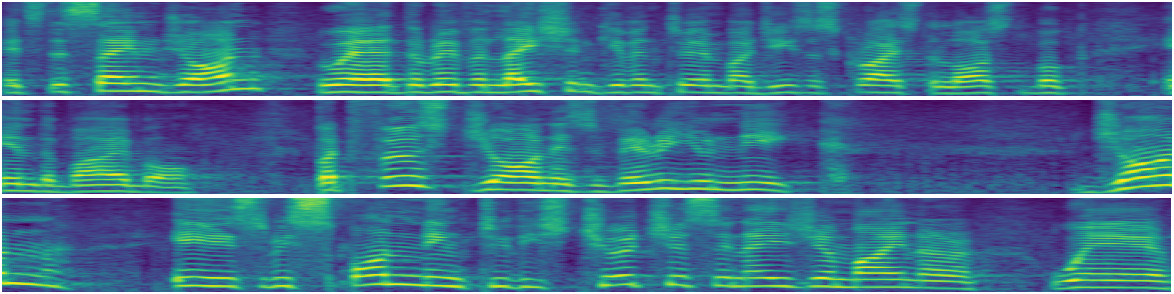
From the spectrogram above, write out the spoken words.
It's the same John who had the revelation given to him by Jesus Christ, the last book in the Bible. But 1 John is very unique. John is responding to these churches in Asia Minor where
